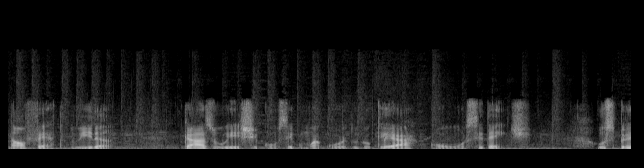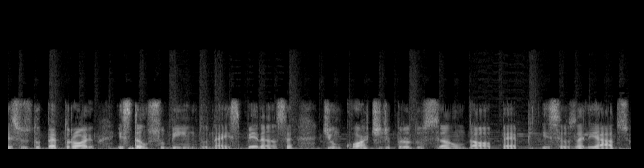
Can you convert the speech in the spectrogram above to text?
na oferta do Irã, caso este consiga um acordo nuclear com o Ocidente os preços do petróleo estão subindo na esperança de um corte de produção da OPEP e seus aliados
